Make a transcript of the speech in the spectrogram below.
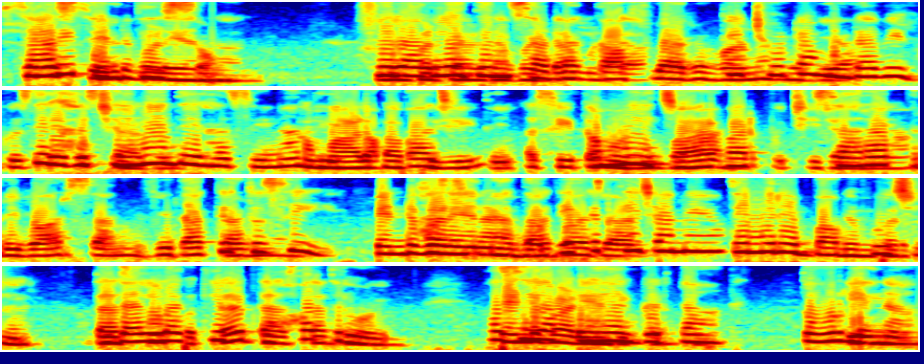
ਸਾਰੇ ਸਿਰ ਪਿੰਡ ਵਾਲਿਆਂ। ਨਾਲ ਫਿਰ ਅਗਲੇ ਦਿਨ ਸਾਡਾ ਕਾਫਲਾ ਰਵਾਨਾ ਛੋਟਾ ਹੋ ਗਿਆ। ਮੁੰਡਾ ਵੀ ਗੁੱਸੇ ਵਿੱਚ ਹਸੀਨਾ। ਦੇ ਹਸੀਨਾ ਦੇ ਕਮਾਲ ਪਾਪਾ ਬਾਪੂ ਜੀ ਅਸੀਂ ਤੁਹਾਨੂੰ ਵਾਰ-ਵਾਰ ਪੁੱਛੀ ਜਾਂਦੇ ਸਾਰਾ ਹਾਂ। ਪਰਿਵਾਰ ਸਾਨੂੰ ਵਿਦਾ ਤੇ ਕਰਨ ਤੁਸੀਂ ਪਿੰਡ ਵਾਲਿਆਂ ਨਾਲ ਵਾਅਦੇ ਕਰਕੇ ਜਾਂਦੇ ਹੋ? ਤੇ ਮੇਰੇ ਬਾਪੂ ਜੀ ਦੱਸ ਕੇ ਪੁੱਤਰ, ਦੱਸ ਰੋਏ ਪਿੰਡ ਅਸੀਂ ਆਪਣੀਆਂ ਦੀ ਗੱਡਾਂ। ਤੋੜ ਲਈਆਂ।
